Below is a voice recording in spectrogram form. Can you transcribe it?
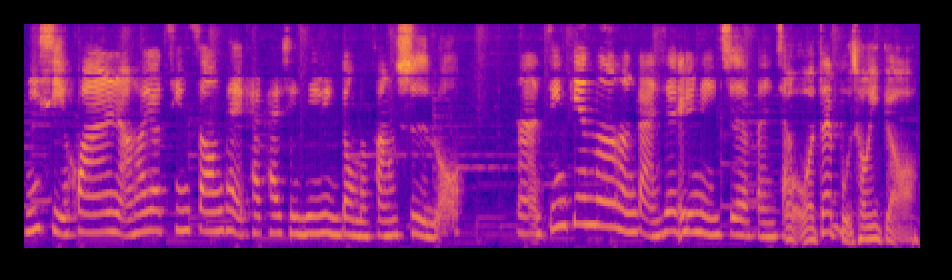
你喜欢，然后又轻松可以开开心心运动的方式喽。那今天呢，很感谢君临师的分享。我我再补充一个哦，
